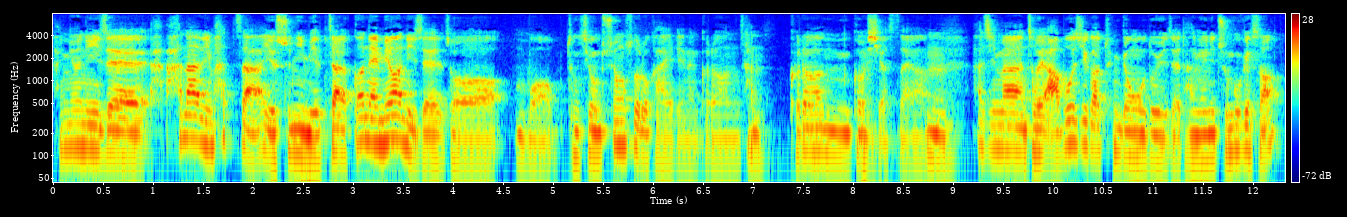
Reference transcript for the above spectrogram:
당연히 이제 하나님 하자, 예수님 예자 꺼내면 이제 저 뭐 정치범 수용소로 가야 되는 그런 사- 음. 그런 것이었어요. 음. 하지만 저희 아버지 같은 경우도 이제 당연히 중국에서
